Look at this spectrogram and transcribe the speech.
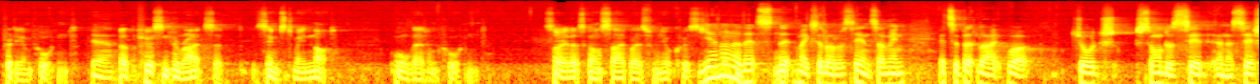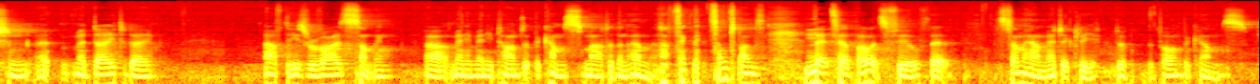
pretty important. Yeah. But the person who writes it seems to me not all that important. Sorry, that's gone sideways from your question. Yeah, no, no, that's, that makes a lot of sense. I mean, it's a bit like what George Saunders said in a session at midday today. After he's revised something uh, many, many times, it becomes smarter than him. And I think that sometimes mm. that's how poets feel, that somehow magically the, the poem becomes,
